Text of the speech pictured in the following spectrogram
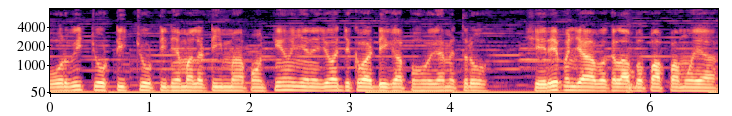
ਹੋਰ ਵੀ ਚੋਟੀ ਚੋਟੀ ਦੇ ਮੱਲ ਟੀਮਾਂ ਪਹੁੰਚੀਆਂ ਹੋਈਆਂ ਨੇ, ਜੋ ਅੱਜ ਕਬੱਡੀ ਕੱਪ ਹੋਵੇਗਾ ਮਿੱਤਰੋ, ਸ਼ੇਰੇ ਪੰਜਾਬ ਕਲੱਬ ਪਾਪਾ ਮੋਇਆ।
